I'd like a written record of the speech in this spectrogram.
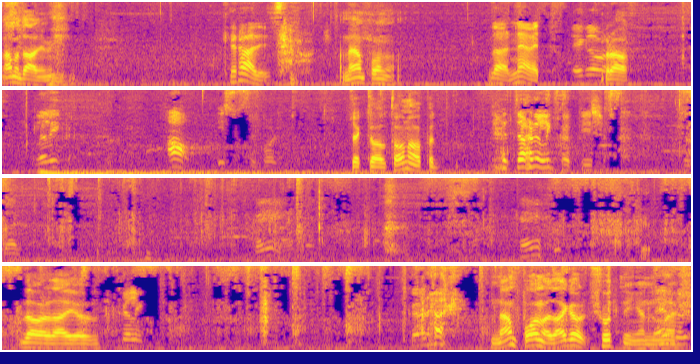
Al, dalje mi. Kaj radi? Pa nemam pojma. Da, ne već. E, Bravo. lika. Au, Isuse Bože. Ček, to je to ono opet? to je onaj lik koji piše. Kaj je? Kaj je? Dobro, da, jo, Kaj je lik? Kaj je vrak? nemam pojma, daj ga šutni, ja ne znaš.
